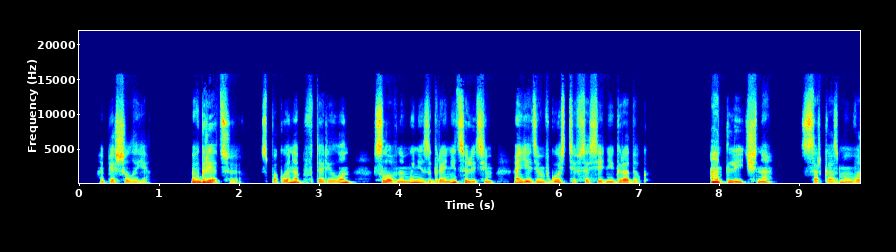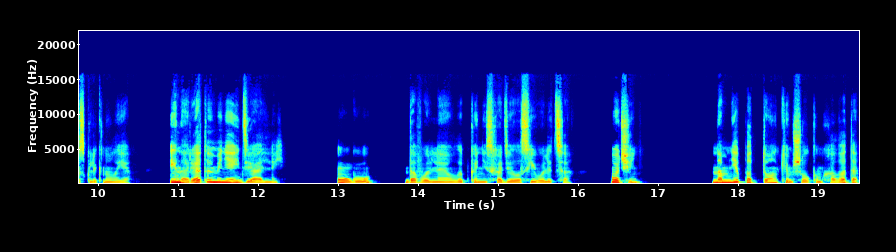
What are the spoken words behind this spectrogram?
— опешила я. «В Грецию», — спокойно повторил он, словно мы не за границу летим, а едем в гости в соседний городок. «Отлично!» — с сарказмом воскликнула я. «И наряд у меня идеальный». «Угу!» — довольная улыбка не сходила с его лица. «Очень». На мне под тонким шелком халата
